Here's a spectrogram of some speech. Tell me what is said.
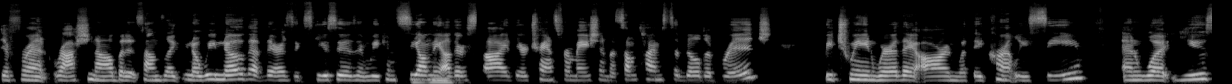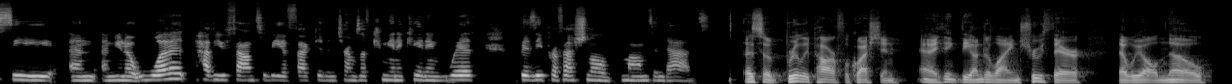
different rationale but it sounds like you know we know that there's excuses and we can see on the mm-hmm. other side their transformation but sometimes to build a bridge between where they are and what they currently see and what you see and and you know what have you found to be effective in terms of communicating with busy professional moms and dads? That's a really powerful question and i think the underlying truth there that we all know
